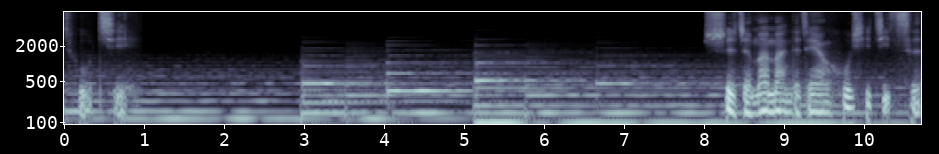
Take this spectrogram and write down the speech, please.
吐气。试着慢慢的这样呼吸几次，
